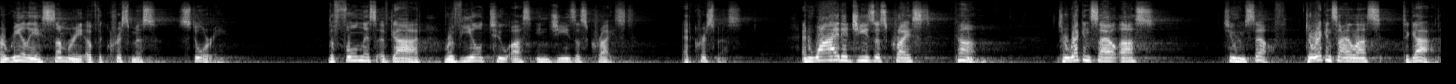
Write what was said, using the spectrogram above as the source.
are really a summary of the Christmas story? The fullness of God revealed to us in Jesus Christ at Christmas. And why did Jesus Christ come? To reconcile us to himself, to reconcile us to God.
